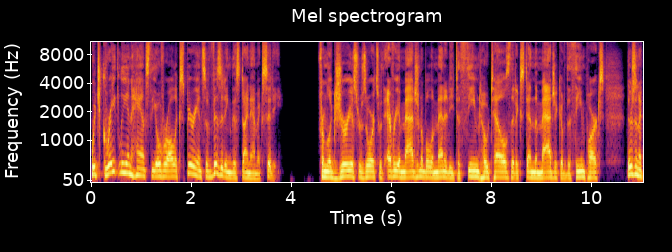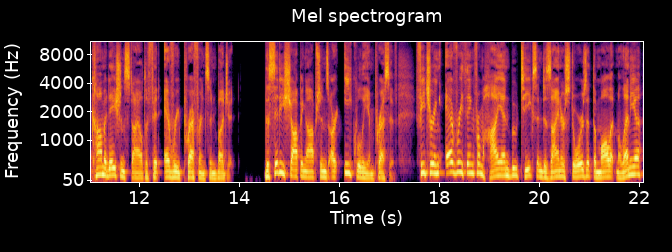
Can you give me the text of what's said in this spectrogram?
which greatly enhance the overall experience of visiting this dynamic city. From luxurious resorts with every imaginable amenity to themed hotels that extend the magic of the theme parks, there's an accommodation style to fit every preference and budget. The city's shopping options are equally impressive, featuring everything from high end boutiques and designer stores at the mall at Millenia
